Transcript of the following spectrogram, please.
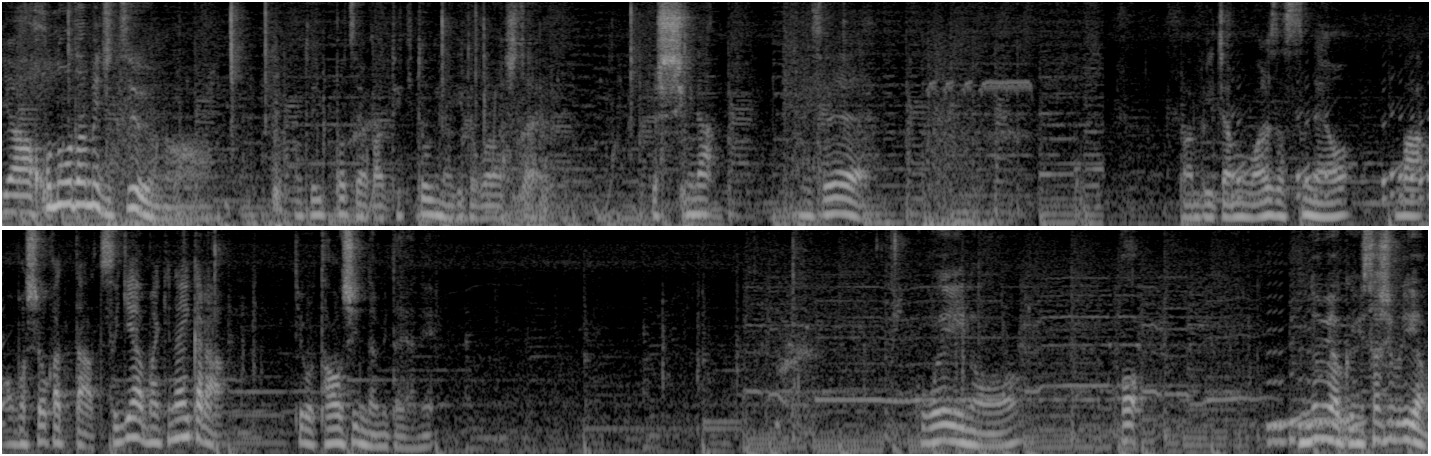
いや炎ダメージ強いよな。あと一発やから適当に投げて終わらしたい。よしみな。ナイス。バンビーちゃんも悪さすんなよ。まあ面白かった。次は負けないから。結構楽しいんだみたいやね。ここでいいの？あ二宮君久しぶりやん。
